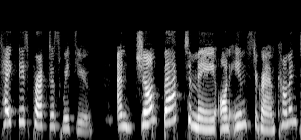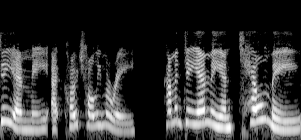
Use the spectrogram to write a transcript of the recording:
Take this practice with you and jump back to me on Instagram. Come and DM me at Coach Holly Marie. Come and DM me and tell me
